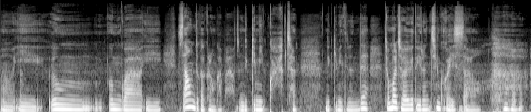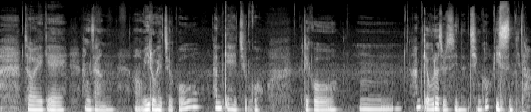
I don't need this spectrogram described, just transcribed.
어, 이 음, 음과 이 사운드가 그런가 봐요. 좀 느낌이 꽉 찬 느낌이 드는데, 정말 저에게도 이런 친구가 있어요. 저에게 항상 어, 위로해주고, 함께 해주고, 그리고, 음, 함께 울어줄 수 있는 친구 있습니다.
